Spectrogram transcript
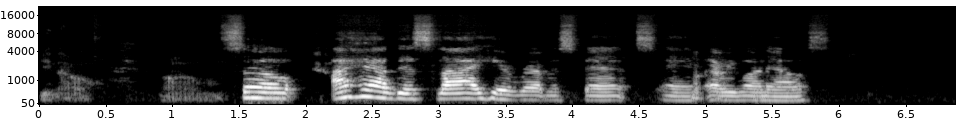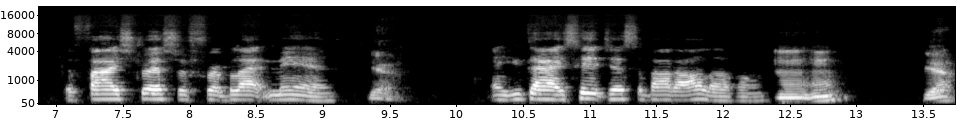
You know. Um, so I have this slide here, Reverend Spence, and okay. everyone else. The five stressors for Black men. Yeah. And you guys hit just about all of them. Mm-hmm. Yeah.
